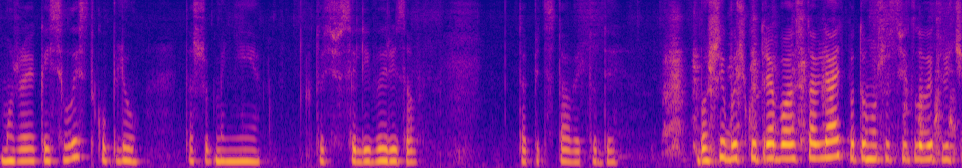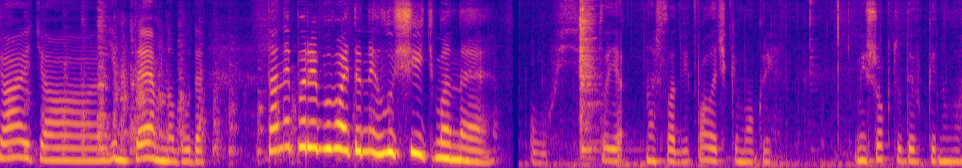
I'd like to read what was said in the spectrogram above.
Може, якийсь лист куплю, та щоб мені хтось в селі вирізав та підставить туди. Бо шибочку треба оставляти, тому що світло виключають, а їм темно буде. Та не перебивайте, не глушіть мене. Ось, то я знайшла дві палички мокрі. Мішок туди вкинула.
